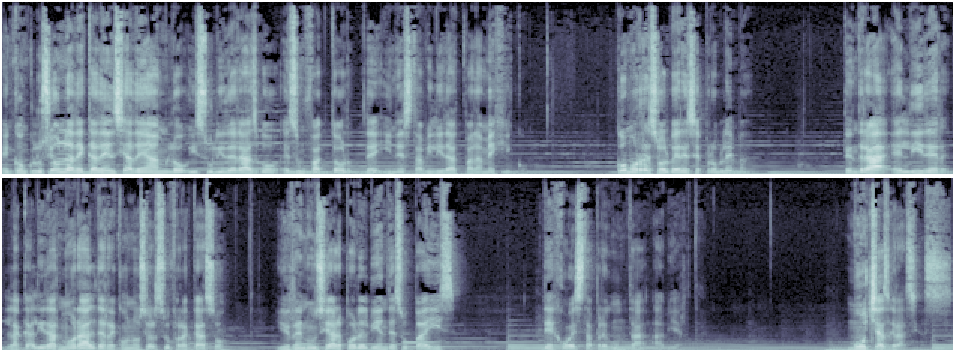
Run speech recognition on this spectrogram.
En conclusión, la decadencia de AMLO y su liderazgo es un factor de inestabilidad para México. ¿Cómo resolver ese problema? ¿Tendrá el líder la calidad moral de reconocer su fracaso y renunciar por el bien de su país? Dejo esta pregunta abierta. Muchas gracias.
